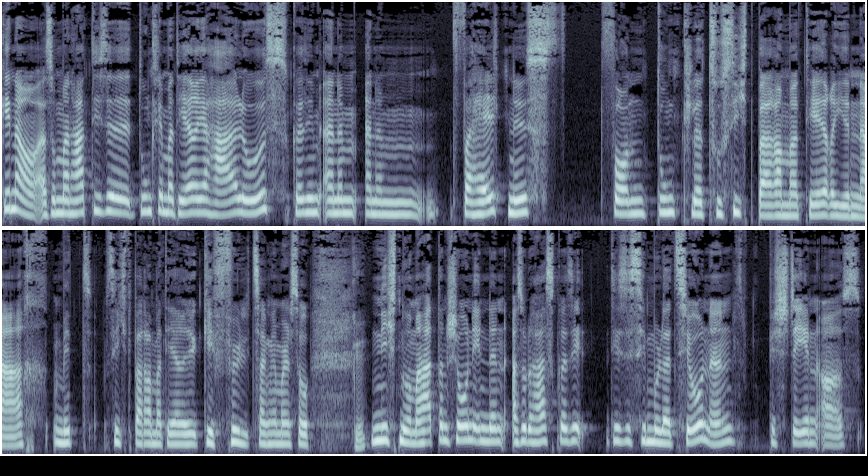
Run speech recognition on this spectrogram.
Genau, also man hat diese dunkle Materie haarlos quasi in einem, einem Verhältnis von dunkler zu sichtbarer Materie nach mit sichtbarer Materie gefüllt, sagen wir mal so. Okay. Nicht nur, man hat dann schon in den, also du hast quasi diese Simulationen bestehen aus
